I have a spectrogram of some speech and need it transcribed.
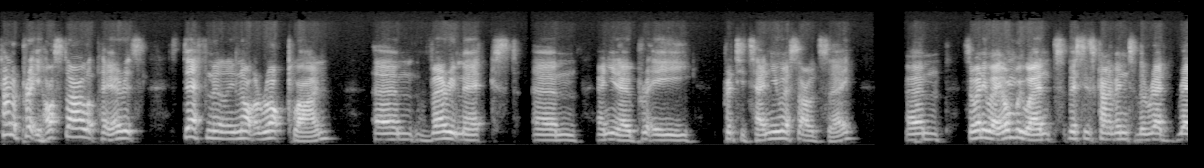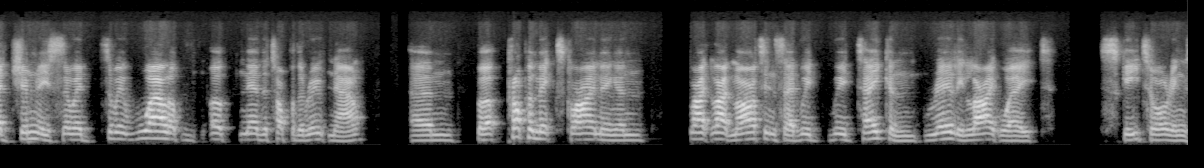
kind of pretty hostile up here. It's it's definitely not a rock climb. Um, very mixed, um, and you know, pretty pretty tenuous, I would say. Um, so anyway, on we went. This is kind of into the red red chimneys. So we're so we're well up up near the top of the route now. Um, but proper mixed climbing and like like Martin said, we'd we'd taken really lightweight ski touring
